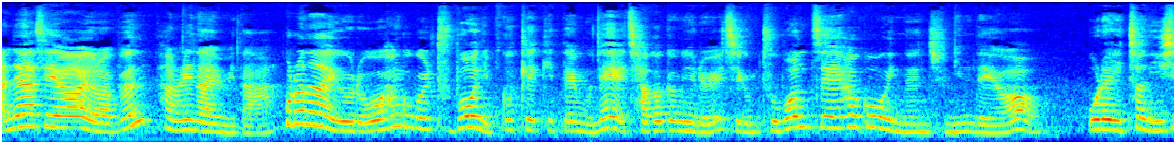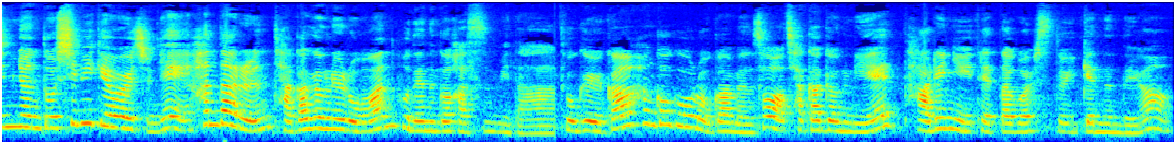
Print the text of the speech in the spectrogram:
안녕하세요 여러분 밤리나입니다. 코로나 이후로 한국을 두 번 입국했기 때문에 자가격리를 지금 두 번째 하고 있는 중인데요. 올해 2020년도 12개월 중에 한 달은 자가격리로만 보내는 것 같습니다. 독일과 한국으로 오가면서 자가격리의 달인이 됐다고 할 수도 있겠는데요.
